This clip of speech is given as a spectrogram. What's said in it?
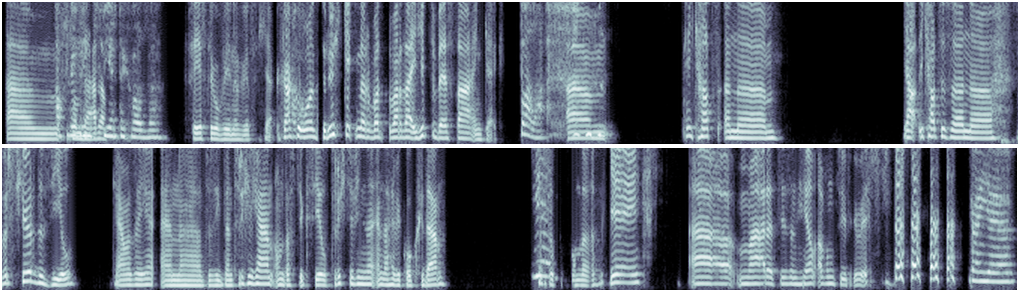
Ehm, Aflevering dat- 40 was dat. 40 of 41, ja. Ga gewoon terug, kijk naar wat, waar dat Egypte bij staat en kijk. Voilà. Ehm, ik had een... ehm, ja, ik had dus een eh, verscheurde ziel, gaan we zeggen. En dus ik ben teruggegaan om dat stuk ziel terug te vinden. En dat heb ik ook gedaan. Ik heb het ook gevonden. Yay! Eh, maar het is een heel avontuur geweest. Kan je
